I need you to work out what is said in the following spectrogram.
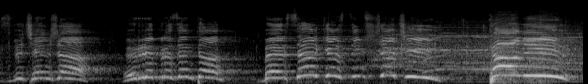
zwycięża reprezentant Berserker Team Szczecin Kamil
